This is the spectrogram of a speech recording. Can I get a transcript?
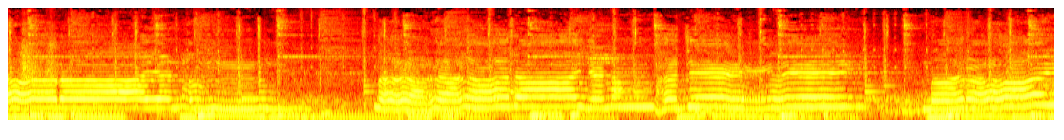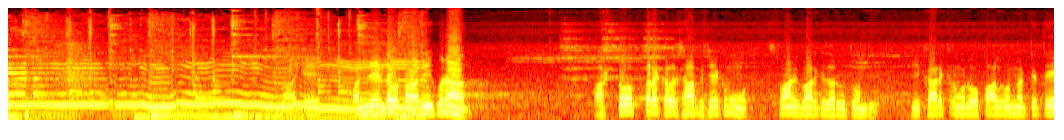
నారాయణం. పన్నెండవ తారీఖున అష్టోత్తర కలశాభిషేకము స్వామి వారికి జరుగుతుంది. ఈ కార్యక్రమంలో పాల్గొన్నట్టయితే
